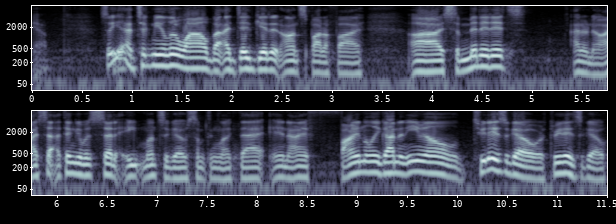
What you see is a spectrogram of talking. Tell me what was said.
yeah. So yeah, it took me a little while, but I did get it on Spotify. Uh, I submitted it. I don't know. I said I think it was said eight months ago, something like that, and I finally got an email two days ago or three days ago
